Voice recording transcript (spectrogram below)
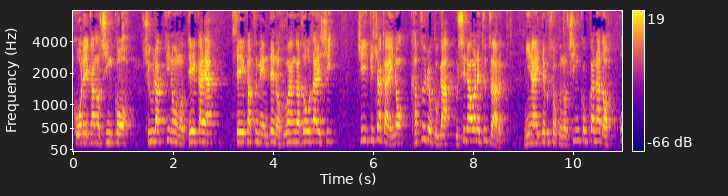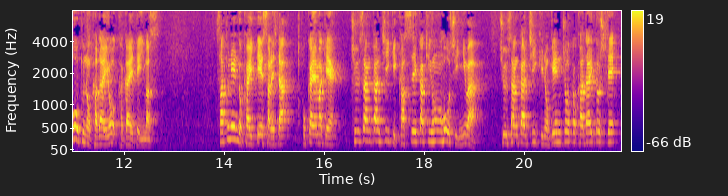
高齢化の進行、集落機能の低下や生活面での不安が増大し、地域社会の活力が失われつつある担い手不足の深刻化など多くの課題を抱えています。昨年度改定された岡山県中山間地域活性化基本方針には中山間地域の現状と課題として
